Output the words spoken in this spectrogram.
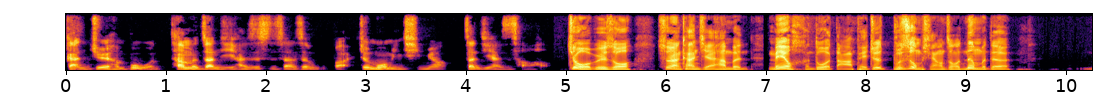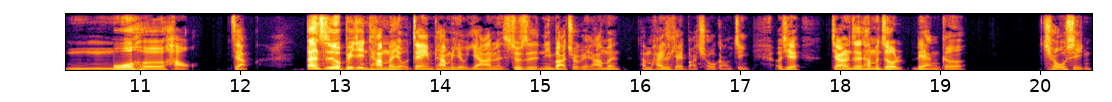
感觉很不稳，他们战绩还是十三胜五败，就莫名其妙，战绩还是超好。就我比如说，虽然看起来他们没有很多的搭配，就是不是我们想象中的那么的磨合好这样，但是又毕竟他们有 Dame，他们有 Yanis，就是你把球给他们，他们还是可以把球搞进。而且讲认真，他们只有两个球星，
